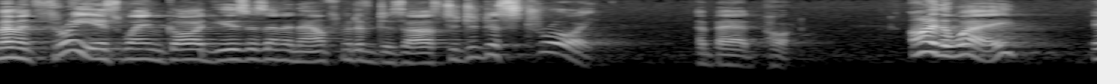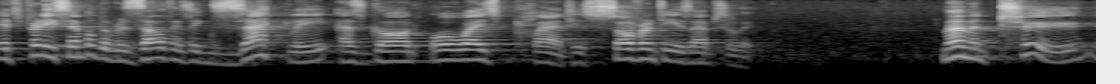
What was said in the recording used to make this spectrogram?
Moment three is when God uses an announcement of disaster to destroy a bad pot. Either way, it's pretty simple. The result is exactly as God always planned. His sovereignty is absolute. Moment two,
